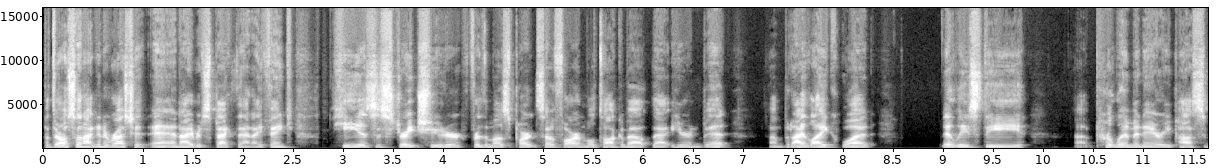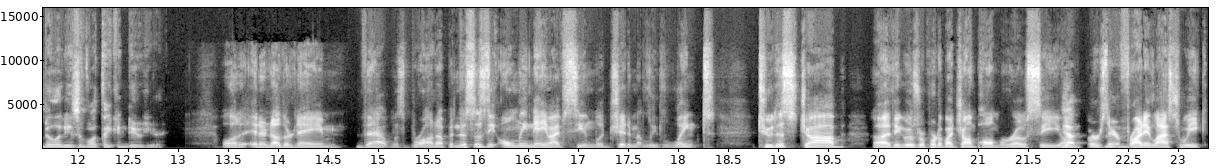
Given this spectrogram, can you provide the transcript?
but they're also not going to rush it. And I respect that. I think he is a straight shooter for the most part so far, and we'll talk about that here in a bit. Um, but I like what at least the uh, preliminary possibilities of what they can do here. Well, and another name that was brought up, and this is the only name I've seen legitimately linked to this job. Uh, I think it was reported by Jon Paul Morosi on Thursday mm-hmm. or Friday last week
